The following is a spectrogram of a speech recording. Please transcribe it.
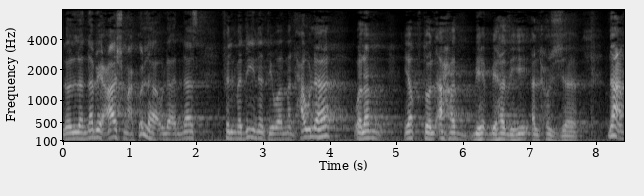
النبي عاش مع كل هؤلاء الناس في المدينة ومن حولها ولم يقتل أحد بهذه الحجة. نعم.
